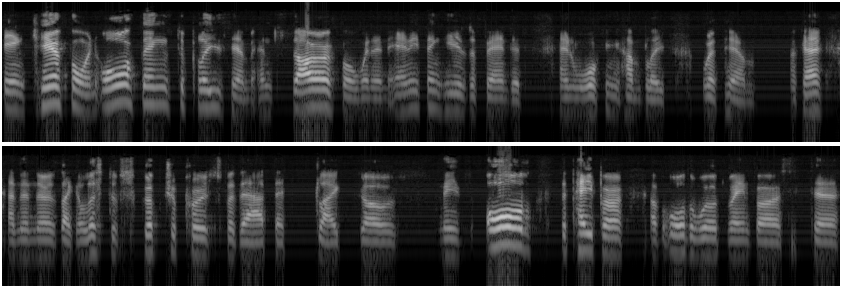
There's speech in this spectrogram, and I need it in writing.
being careful in all things to please Him, and sorrowful when in anything He is offended, and walking humbly with Him. Okay? And then there's like a list of scripture proofs for that that like goes, needs all the paper of all the world's rainforests to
